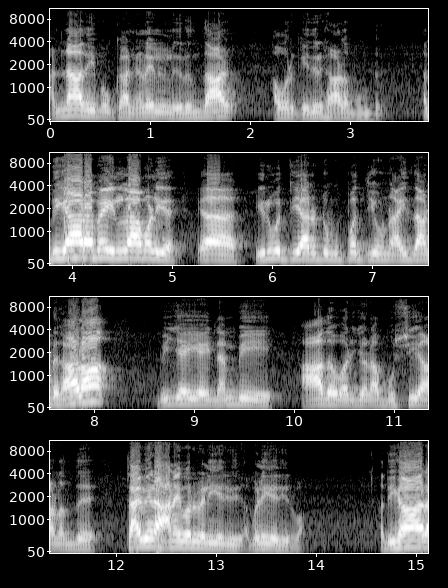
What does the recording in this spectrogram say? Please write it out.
அதிமுக நிழலில் இருந்தால் அவருக்கு எதிர்காலம் உண்டு. அதிகாரமே இல்லாமல் இருபத்தி ஆறு டு முப்பத்தி ஒன்று ஐந்தாண்டு காலம் விஜயை நம்பி ஆதவ் அர்ஜுனா புஷி ஆனந்த் தவிர அனைவரும் வெளியேறி வெளியேறிடுவான். அதிகார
